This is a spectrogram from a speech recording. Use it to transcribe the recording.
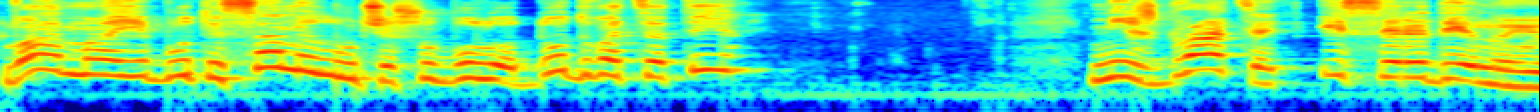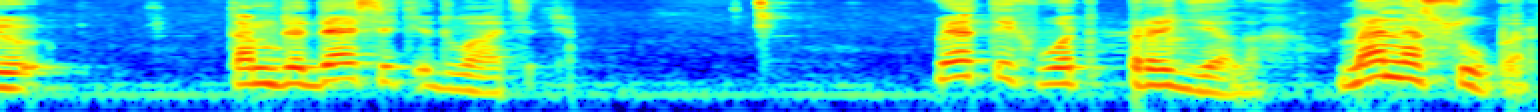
Вам має бути саме лучше, що було до 20, між 20 і серединою, там де 10 і 20. В цих от пределах. В мене супер.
